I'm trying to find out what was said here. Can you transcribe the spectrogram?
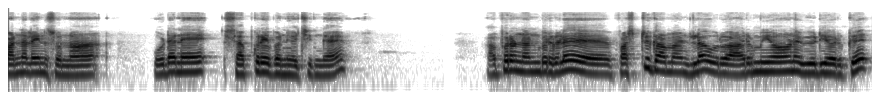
பண்ணலைன்னு சொன்னால் உடனே சப்ஸ்கிரைப் பண்ணி வச்சுக்கோங்க. அப்புறம் நண்பர்களே ஃபஸ்ட்டு கமெண்டில் ஒரு அருமையான வீடியோ இருக்குது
